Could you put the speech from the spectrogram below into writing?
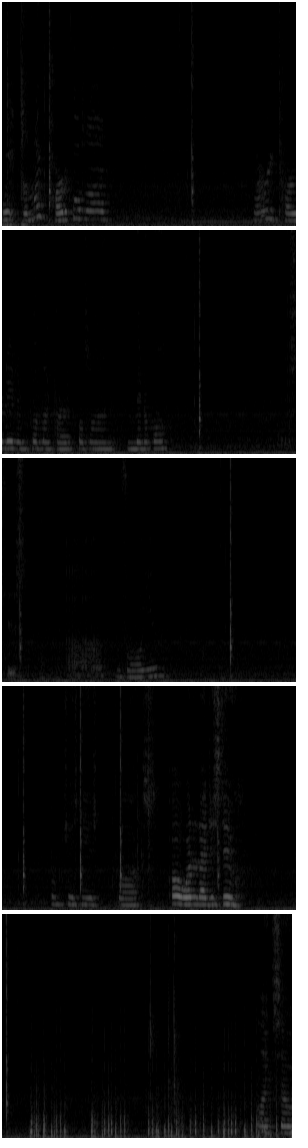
wait, are my particles on? Am I retarded and put my particles on minimal? It's just uh, volume. Let's just use blocks. Oh, what did I just do? Like so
